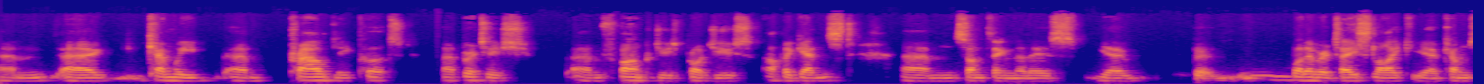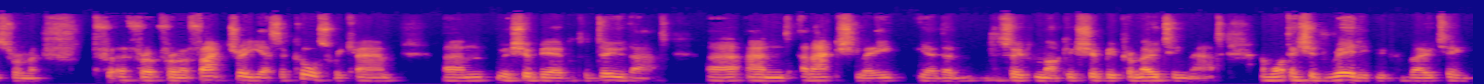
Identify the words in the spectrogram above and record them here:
um, uh, can we um, proudly put uh, British um, farm-produced produce up against um, something that is, you know, whatever it tastes like, you know, comes from a from a factory. Yes, of course we can. Um, we should be able to do that. Uh, and and actually, yeah, the, the supermarket should be promoting that. And what they should really be promoting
